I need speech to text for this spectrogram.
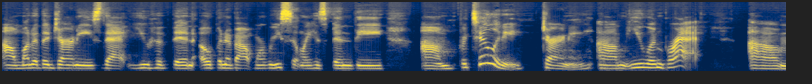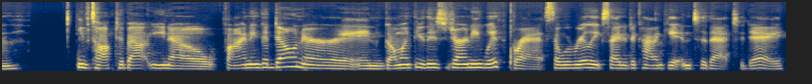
Um, one of the journeys that you have been open about more recently has been the um, fertility journey, um, you and Brat. Um, you've talked about, you know, finding a donor and going through this journey with Brat. So we're really excited to kind of get into that today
